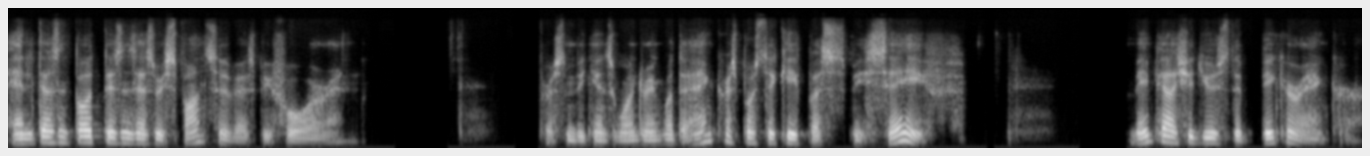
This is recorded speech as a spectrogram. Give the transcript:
And it doesn't boat business as responsive as before. And person begins wondering, well, the anchor is supposed to keep us be safe. Maybe I should use the bigger anchor.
